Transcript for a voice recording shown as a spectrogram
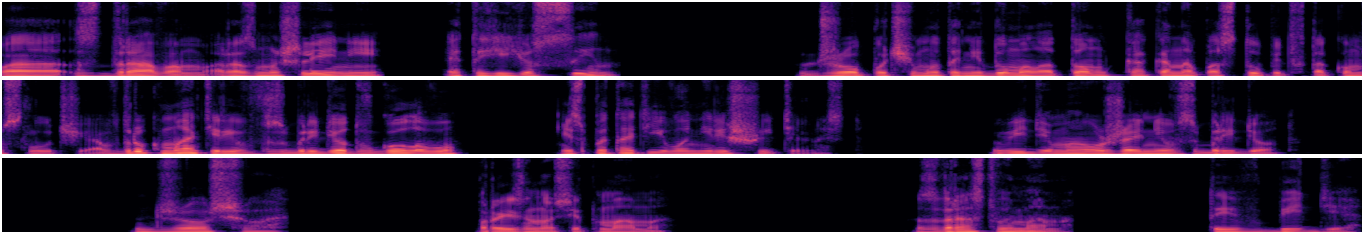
по здравом размышлении, это ее сын, Джо почему-то не думал о том, как она поступит в таком случае, а вдруг матери взбредет в голову испытать его нерешительность. Видимо, уже не взбредет. «Джошуа», — произносит мама. «Здравствуй, мама. Ты в беде?»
